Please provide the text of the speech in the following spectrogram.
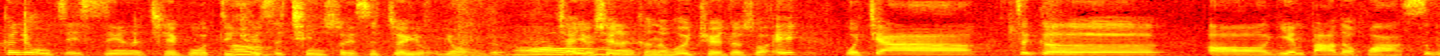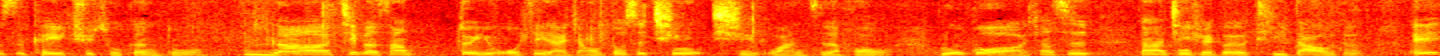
根据我们自己实验的结果，的确是清水是最有用的。哦，像有些人可能会觉得说，哎，我加这个呃盐巴的话，是不是可以去除更多？嗯，那基本上对于我自己来讲，我都是清洗完之后，如果像是刚才庆学哥有提到的，哎，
